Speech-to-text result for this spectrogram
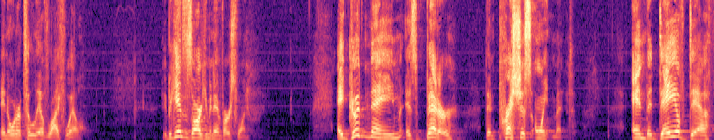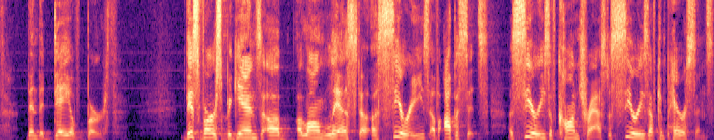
in order to live life well. He begins his argument in verse 1. A good name is better than precious ointment, and the day of death than the day of birth. This verse begins a, a long list, a, a series of opposites, a series of contrasts, a series of comparisons.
